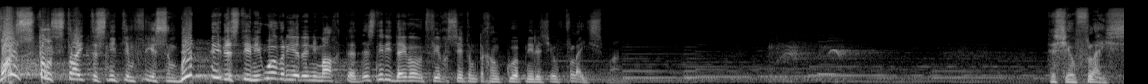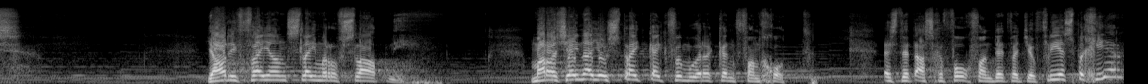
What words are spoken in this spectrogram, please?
worstelstryd is nie teen vlees en bloed nie dis teen die owerhede en die magte. Dis nie die duiwel wat vir jou gesê het om te gaan koop nie dis jou vleis man. Dis jou vleis ja die vyand slymer of slaap nie Maar as jy na jou stryd kyk vir môre kind van God, is dit as gevolg van dit wat jou vlees begeer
